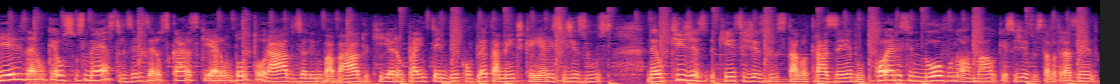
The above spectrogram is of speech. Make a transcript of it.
e eles eram que os, mestres, eles eram os caras que eram doutorados ali no babado, que eram para entender completamente quem era esse Jesus, né? O que, Jesus, que esse Jesus estava trazendo, qual era esse novo normal que esse Jesus estava trazendo.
